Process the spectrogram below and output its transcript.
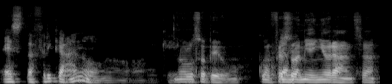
est africano che non lo sapevo, confesso chiama, la mia ignoranza.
